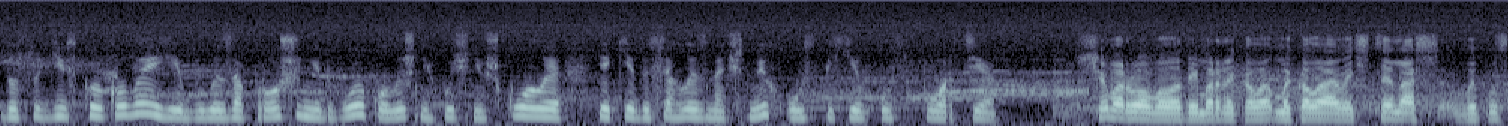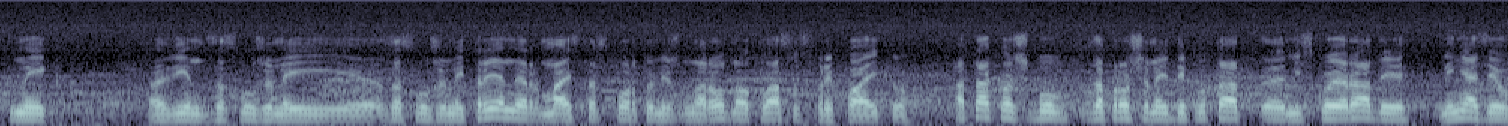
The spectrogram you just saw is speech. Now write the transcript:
До суддівської колегії були запрошені двоє колишніх учнів школи, які досягли значних успіхів у спорті. Шимаров Володимир Никола- Миколайович це наш випускник. Він заслужений, заслужений тренер, майстер спорту міжнародного класу з фрифайту. А також був запрошений депутат е, міської ради Мінязів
